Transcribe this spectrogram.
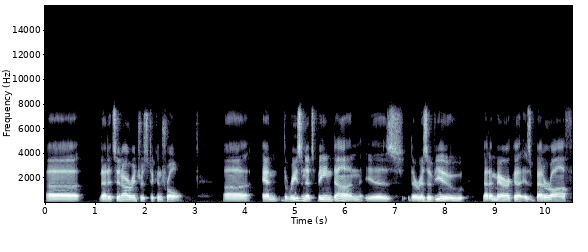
uh, that it's in our interest to control. Uh, and the reason it's being done is there is a view that America is better off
